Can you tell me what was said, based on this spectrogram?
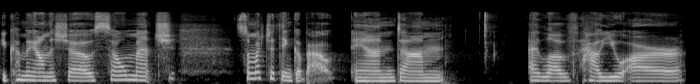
you coming on the show. So much, so much to think about, and um, I love how you are,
